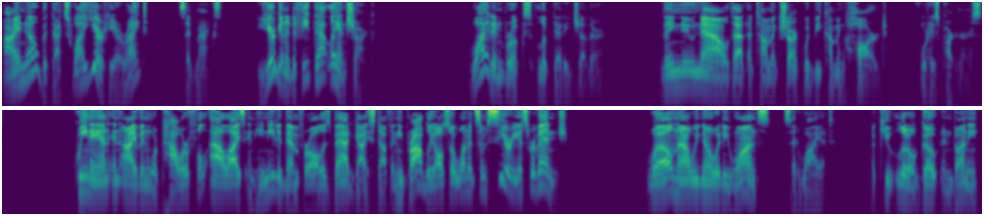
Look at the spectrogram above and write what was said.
I know, but that's why you're here, right? said Max. You're going to defeat that land shark. Wyatt and Brooks looked at each other. They knew now that Atomic Shark would be coming hard for his partners. Queen Anne and Ivan were powerful allies, and he needed them for all his bad guy stuff, and he probably also wanted some serious revenge. Well, now we know what he wants, said Wyatt. A cute little goat and bunny.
